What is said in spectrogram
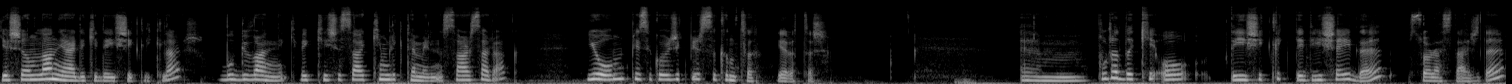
Yaşanılan yerdeki değişiklikler bu güvenlik ve kişisel kimlik temelini sarsarak yoğun psikolojik bir sıkıntı yaratır. buradaki o değişiklik dediği şey de Sorastaj'da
